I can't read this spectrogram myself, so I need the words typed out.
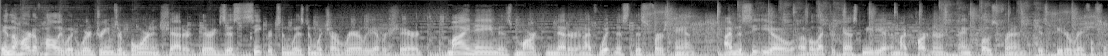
In the heart of Hollywood, where dreams are born and shattered, there exist secrets and wisdom which are rarely ever shared. My name is Mark Netter, and I've witnessed this firsthand. I'm the CEO of ElectraCast Media, and my partner and close friend is Peter Rafelson.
